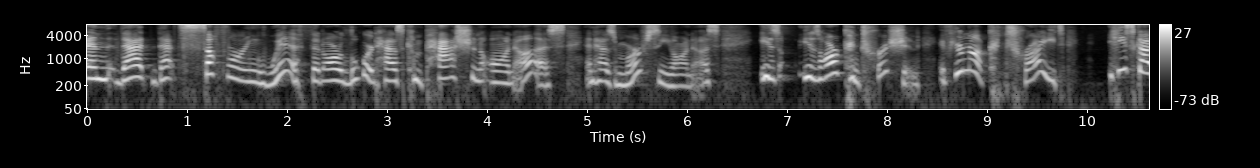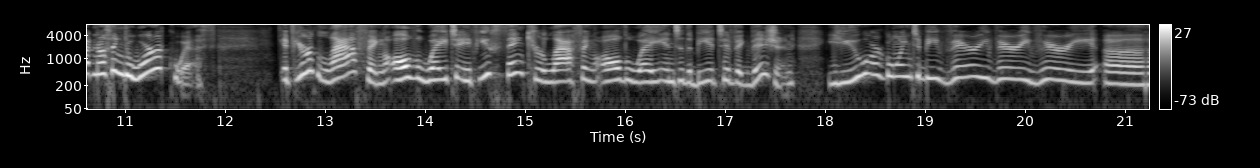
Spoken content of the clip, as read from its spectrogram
And that that suffering with that our Lord has compassion on us and has mercy on us is is our contrition. If you're not contrite, he's got nothing to work with if you're laughing all the way to, if you think you're laughing all the way into the beatific vision, you are going to be very, very, very uh,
